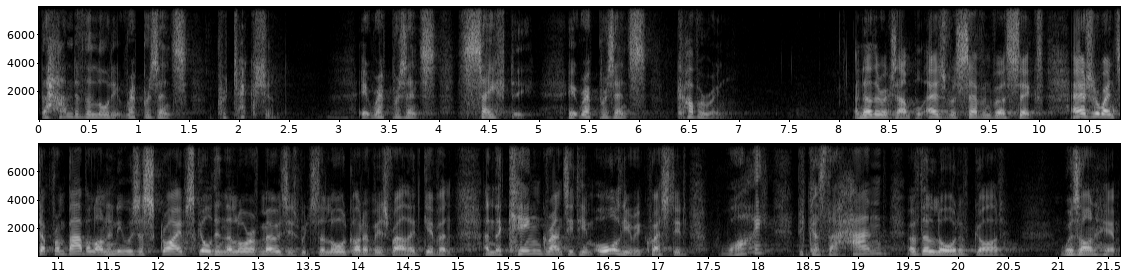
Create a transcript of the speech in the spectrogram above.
The hand of the Lord, it represents protection, it represents safety, it represents covering. Another example, Ezra 7, verse 6. Ezra went up from Babylon, and he was a scribe skilled in the law of Moses, which the Lord God of Israel had given. And the king granted him all he requested. Why? Because the hand of the Lord of God was on him.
